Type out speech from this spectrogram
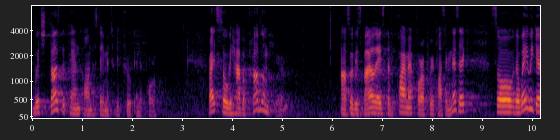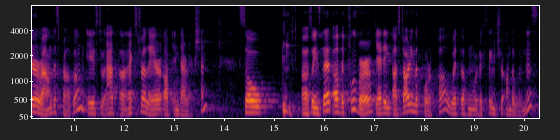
which does depend on the statement to be proved in the protocol. Right, so we have a problem here. Uh, so this violates the requirement for a pre-processing NIZK. So the way we get around this problem is to add an extra layer of indirection. So uh, so instead of the prover getting, uh, starting the protocol with a homomorphic signature on the witness,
